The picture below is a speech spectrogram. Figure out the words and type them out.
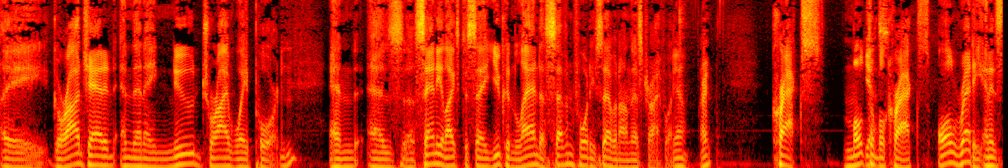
a garage added and then a new driveway poured. Mm-hmm. And as uh, Sandy likes to say, you can land a 747 on this driveway. Yeah. Right. Cracks, multiple Yes. cracks already, and it's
